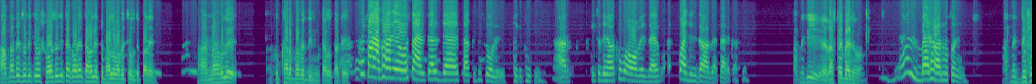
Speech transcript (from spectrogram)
আপনাদের যদি কেউ সহযোগিতা করে তাহলে একটু ভালোভাবে চলতে পারেন। আর না হলে খুব খারাপ ভাবে দিনকাল কাটে। পাড়া ঘরে ও চাল টাল দেয় তা কিছু চলে থেকে থেকে। আর কিছুদিন আবার খুব অভাবে যায় কয়দিন যাওয়া যায় তার কাছে? আপনি কি রাস্তায় বাইর হন? বের হওয়ার মতো নেই আপনি দেখে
